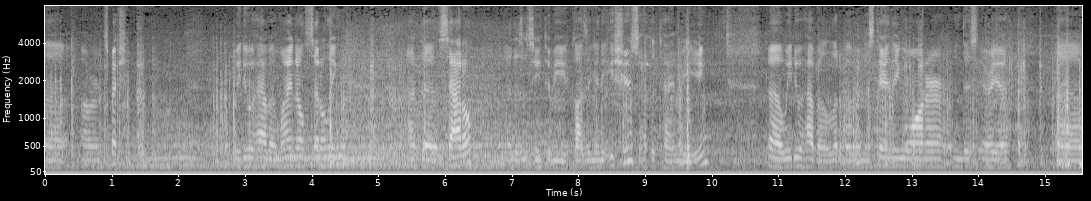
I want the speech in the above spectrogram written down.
our inspection. We do have a minor settling at the saddle. It doesn't seem to be causing any issues at the time being. Uh, we do have a little bit of standing water in this area, uh,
